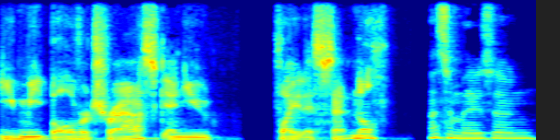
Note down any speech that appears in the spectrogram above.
you meet Bolivar Trask and you fight a sentinel. That's amazing.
